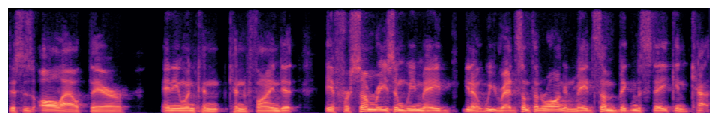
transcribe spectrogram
This is all out there. Anyone can can find it. If for some reason we made, you know, we read something wrong and made some big mistake and ca-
